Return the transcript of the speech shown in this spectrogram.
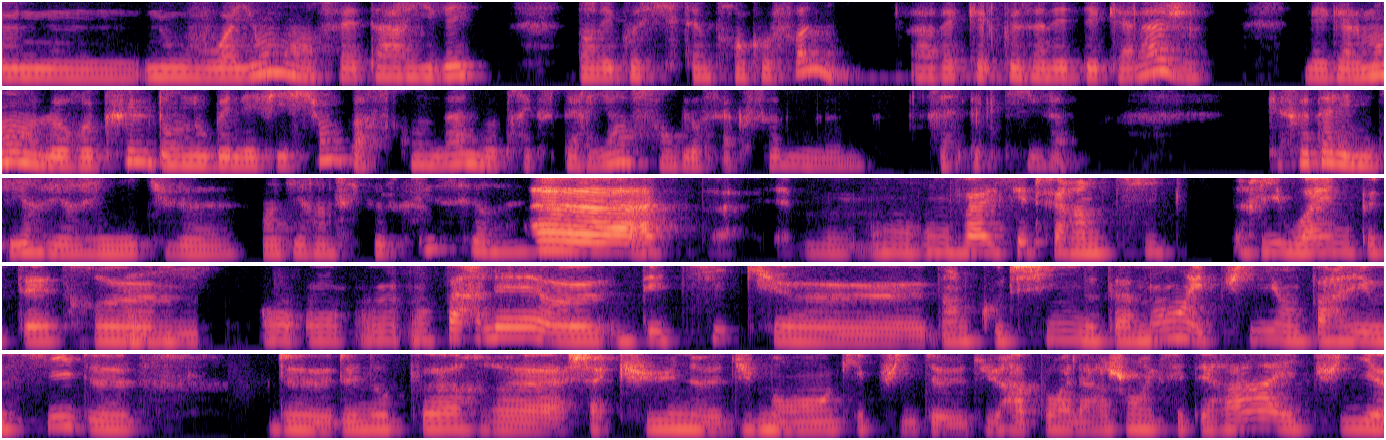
nous voyons en fait arriver dans l'écosystème francophone avec quelques années de décalage mais également le recul dont nous bénéficions parce qu'on a notre expérience anglo-saxonne respective. Qu'est-ce que tu allais me dire, Virginie? Tu veux en dire un petit peu plus sur... Euh, on, va essayer de faire un petit rewind peut-être. Euh, on, parlait euh, d'éthique dans le coaching notamment, et puis on parlait aussi de, de, nos peurs à chacune, du manque, et puis du rapport à l'argent, etc. Et puis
